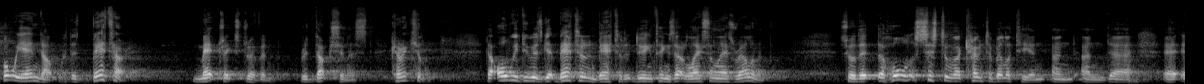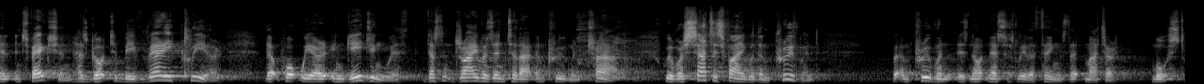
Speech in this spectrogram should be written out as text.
what we end up with is better metrics-driven, reductionist curriculum. That all we do is get better and better at doing things that are less and less relevant. So that the whole system of accountability and, and, and uh, uh, inspection has got to be very clear that what we are engaging with doesn't drive us into that improvement trap, where we're satisfied with improvement, but improvement is not necessarily the things that matter most.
